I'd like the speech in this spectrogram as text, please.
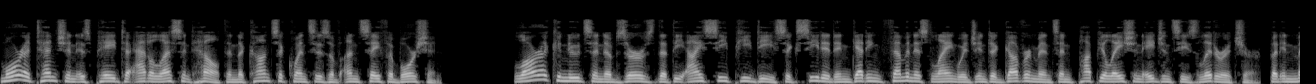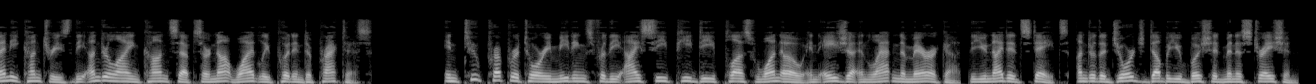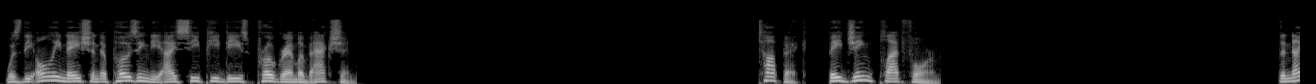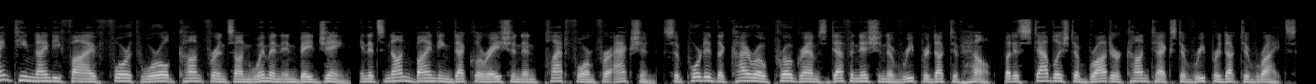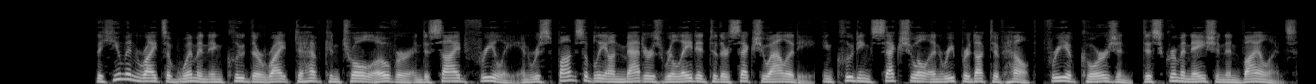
More attention is paid to adolescent health and the consequences of unsafe abortion. Lara Knudsen observes that the ICPD succeeded in getting feminist language into governments and population agencies' literature, but in many countries the underlying concepts are not widely put into practice. In two preparatory meetings for the ICPD Plus 1.0 in Asia and Latin America, the United States, under the George W. Bush administration, was the only nation opposing the ICPD's program of action. Beijing Platform The 1995 Fourth World Conference on Women in Beijing, in its non-binding declaration and platform for action, supported the Cairo program's definition of reproductive health, but established a broader context of reproductive rights. The human rights of women include their right to have control over and decide freely and responsibly on matters related to their sexuality, including sexual and reproductive health, free of coercion, discrimination and violence.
